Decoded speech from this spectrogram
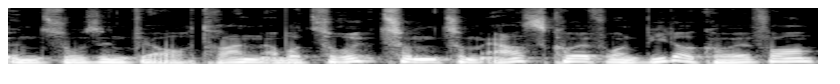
Und so sind wir auch dran. Aber zurück zum, zum Erstkäufer und Wiederkäufer.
